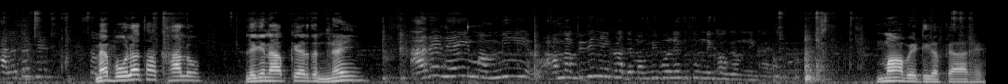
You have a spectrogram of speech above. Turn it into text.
खा लेते फिर मैं बोला था खा लो लेकिन आप कह रहे थे नहीं। अरे नहीं मम्मी हम अभी भी नहीं खाते। मम्मी बोले कि तुम नहीं खाओगे हम नहीं खाएँगे। माँ बेटी का प्यार है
